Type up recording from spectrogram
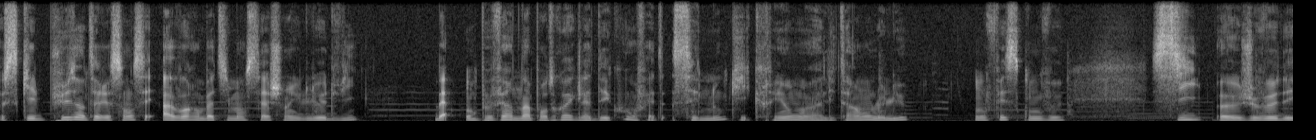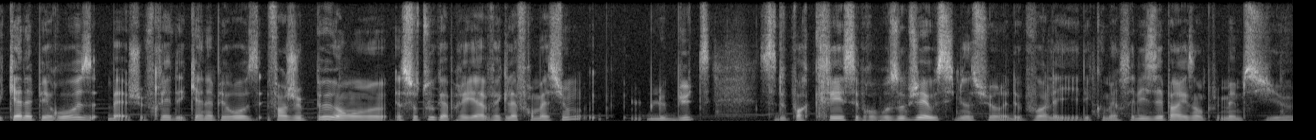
ce qui est le plus intéressant, c'est avoir un bâtiment slash un lieu de vie bah, on peut faire n'importe quoi avec la déco en fait. C'est nous qui créons euh, littéralement le lieu. On fait ce qu'on veut. Si euh, je veux des canapés roses, bah, je ferai des canapés roses. Enfin, je peux, en... surtout qu'après, avec la formation, le but, c'est de pouvoir créer ses propres objets aussi, bien sûr, et de pouvoir les, commercialiser, par exemple, même si euh,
